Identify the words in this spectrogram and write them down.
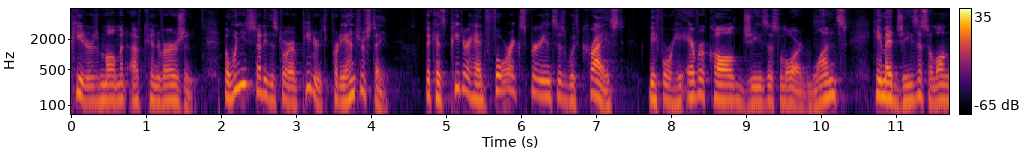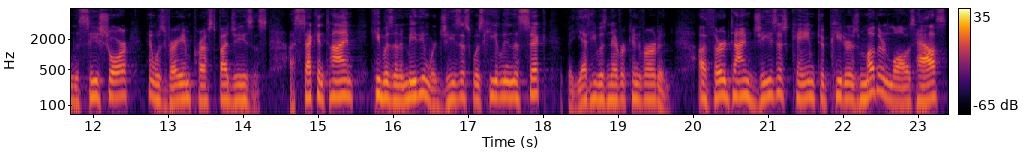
Peter's moment of conversion. But when you study the story of Peter, it's pretty interesting because Peter had four experiences with Christ before he ever called Jesus Lord. Once, he met Jesus along the seashore and was very impressed by Jesus. A second time, he was in a meeting where Jesus was healing the sick, but yet he was never converted. A third time, Jesus came to Peter's mother in law's house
